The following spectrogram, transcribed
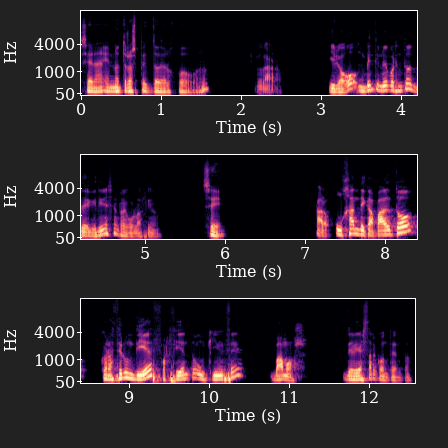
Será en otro aspecto del juego, ¿no? Claro. Y luego un 29% de greens en regulación. Sí. Claro, un handicap alto, con hacer un 10%, un 15%, vamos, debería estar contento.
